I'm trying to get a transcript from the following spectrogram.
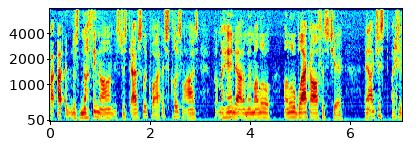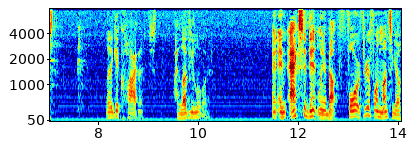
I, I, there's nothing on. It's just absolute quiet. I just close my eyes, put my hand out. I'm in my little, my little black office chair. And I just, I just let it get quiet. I just, I love you, Lord. And, and accidentally, about four, three or four months ago,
